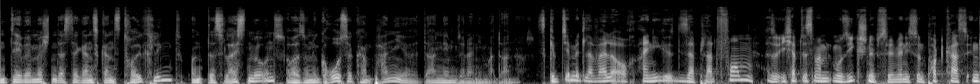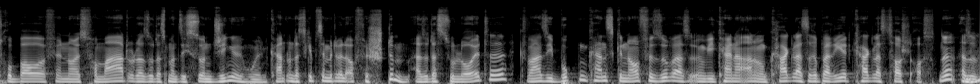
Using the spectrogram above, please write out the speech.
und der, wir möchten, dass der ganz, ganz toll klingt und das leisten wir uns. Aber so eine große Kampagne, da nehmen sie dann niemand anders. Es gibt ja mittlerweile auch einige dieser Plattformen. Also ich habe das mal mit Musikschnipseln, wenn ich so ein Podcast-Intro baue für ein neues Format oder so, dass man sich so einen Jingle holen kann. Und das gibt es ja mittlerweile auch für Stimmen. Also dass du Leute quasi booken kannst, genau für sowas. Irgendwie, keine Ahnung, Carglass repariert, Carglass tauscht aus. Ne? Also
